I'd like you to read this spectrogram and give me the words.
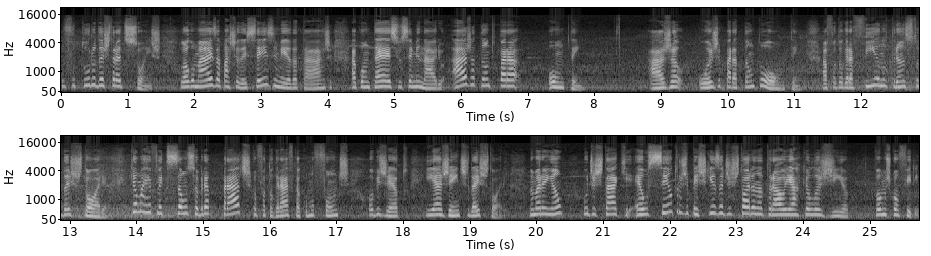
o futuro das tradições. Logo mais, a partir das seis e meia da tarde, acontece o seminário Haja Tanto para Ontem. Haja hoje para tanto ontem. A fotografia no trânsito da história, que é uma reflexão sobre a prática fotográfica como fonte, objeto e agente da história. No Maranhão, o destaque é o Centro de Pesquisa de História Natural e Arqueologia. Vamos conferir.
